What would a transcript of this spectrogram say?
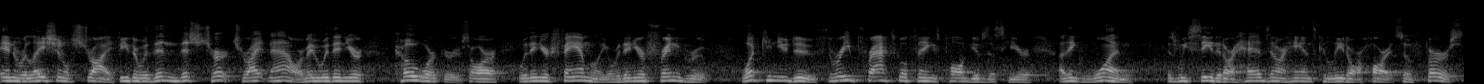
in relational strife, either within this church right now, or maybe within your coworkers, or within your family, or within your friend group. What can you do? Three practical things Paul gives us here. I think one is we see that our heads and our hands can lead our hearts. So, first,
